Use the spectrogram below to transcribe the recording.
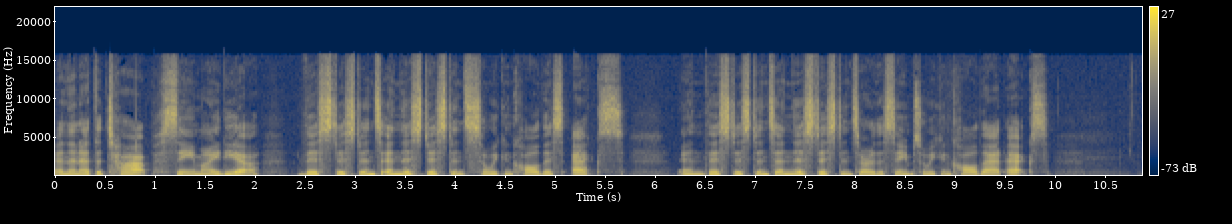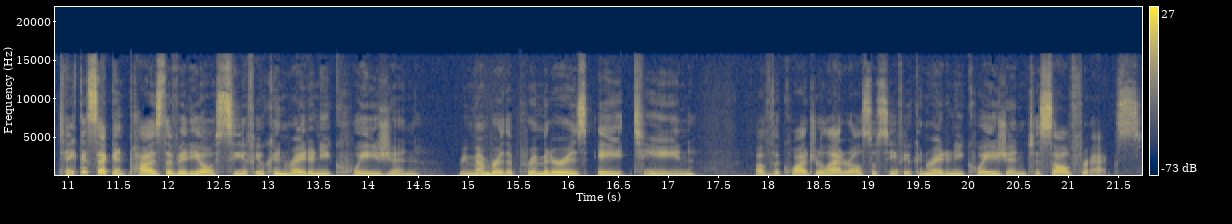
And then at the top, same idea. This distance and this distance, so we can call this X. And this distance and this distance are the same, so we can call that X. Take a second, pause the video, see if you can write an equation Remember, the perimeter is 18 of the quadrilateral, so see if you can write an equation to solve for x.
